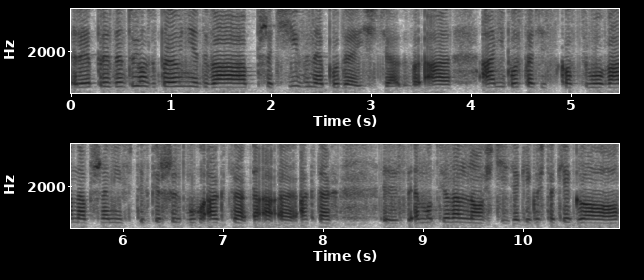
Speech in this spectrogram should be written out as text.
reprezentują zupełnie dwa przeciwne podejścia. Dwa, a Ani postać jest skonstruowana przynajmniej w tych pierwszych dwóch akcjach, a, a, aktach y, z emocjonalności, z jakiegoś takiego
